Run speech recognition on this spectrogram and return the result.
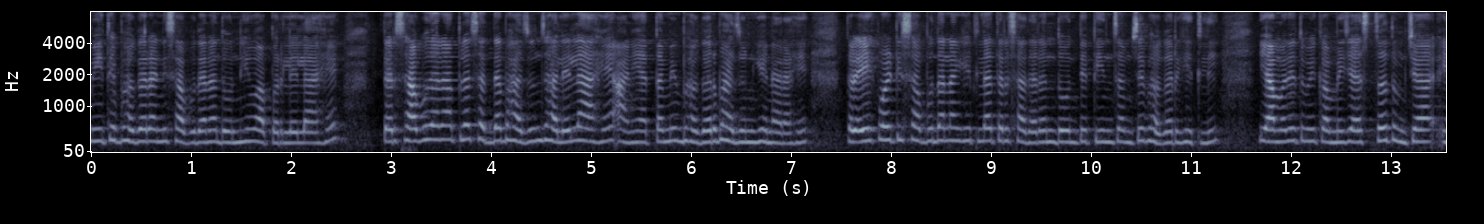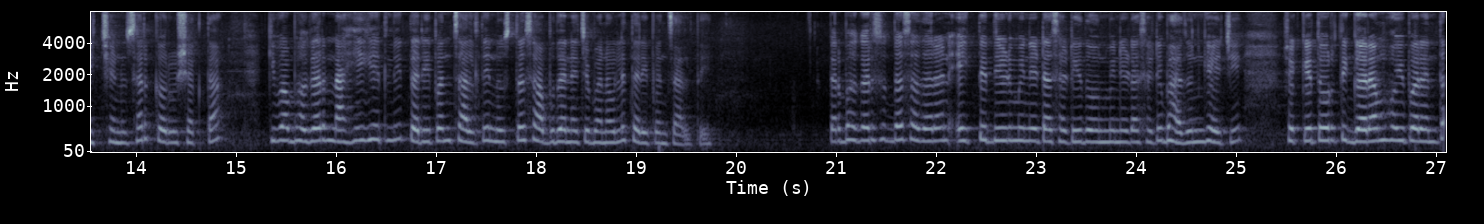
मी इथे भगर आणि साबुदाणा दोन्ही वापरलेला आहे. तर साबुदाणा आपला सध्या भाजून झालेला आहे आणि आता मी भगर भाजून घेणार आहे. तर एक वाटी साबुदाणा घेतला तर साधारण दोन ते तीन चमचे भगर घेतली. यामध्ये तुम्ही कमी जास्त तुमच्या इच्छेनुसार करू शकता. किंवा भगर नाही घेतली तरी पण चालते. नुसतं साबुदाण्याचे बनवले तरी पण चालते. तर भगरसुद्धा साधारण एक ते दीड मिनिटासाठी दोन मिनिटासाठी भाजून घ्यायची. शक्यतोवर ती गरम होईपर्यंत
